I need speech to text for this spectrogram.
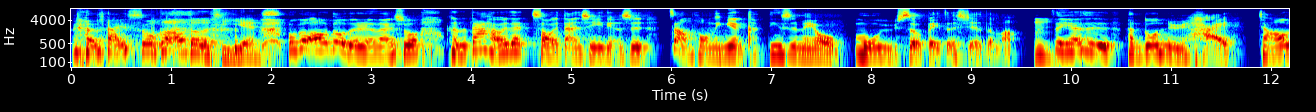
人来说，不够凹豆的体验，不够凹豆的人来说，可能大家还会再稍微担心一点是，帐篷里面肯定是没有沐浴设备这些的嘛。嗯这应该是很多女孩想要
